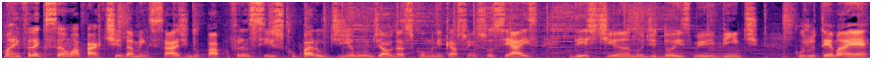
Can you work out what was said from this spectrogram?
Uma reflexão a partir da mensagem do Papa Francisco para o Dia Mundial das Comunicações Sociais deste ano de 2020, cujo tema é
